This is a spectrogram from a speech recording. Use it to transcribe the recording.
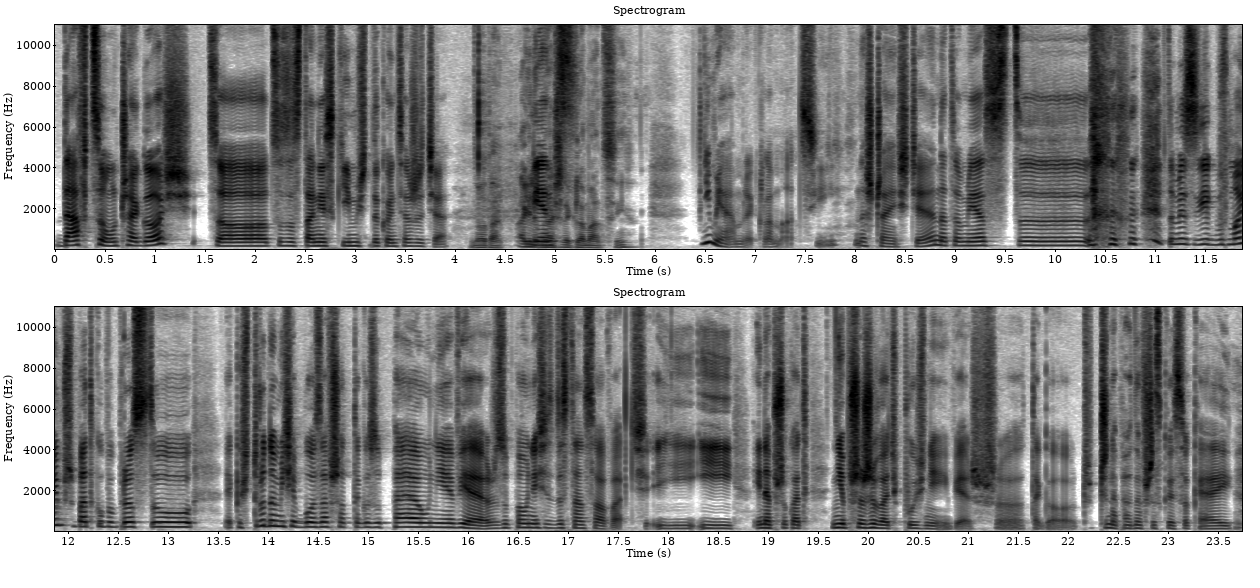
dawcą czegoś, co, co zostanie z kimś do końca życia. No tak. A ile Więc... miałeś reklamacji? Nie miałam reklamacji, na szczęście. Natomiast, yy, natomiast jakby w moim przypadku po prostu jakoś trudno mi się było zawsze od tego zupełnie, wiesz, zupełnie się zdystansować i, i, i na przykład nie przeżywać później, wiesz, tego, czy, czy na pewno wszystko jest okej, okay,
